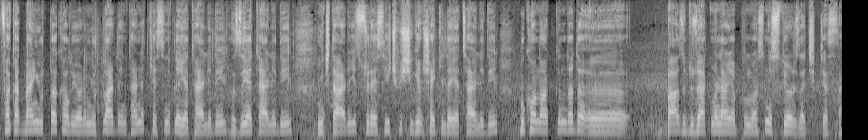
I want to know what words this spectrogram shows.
Fakat ben yurtta kalıyorum. Yurtlarda internet kesinlikle yeterli değil. Hızı yeterli değil. Miktarı, süresi hiçbir şekilde yeterli değil. Bu konu hakkında da e, bazı düzeltmeler yapılmasını istiyoruz açıkçası.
